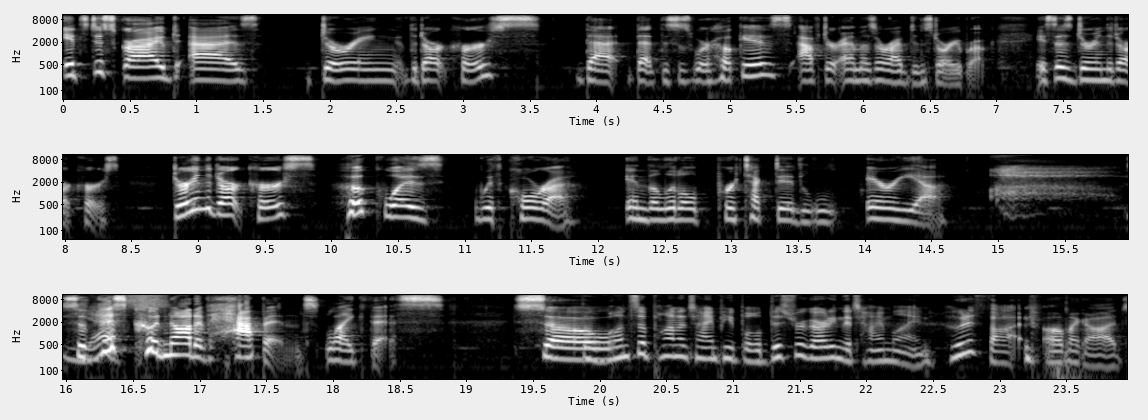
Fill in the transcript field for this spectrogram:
It's described as during the Dark Curse that that this is where Hook is after Emma's arrived in Storybrooke. It says during the Dark Curse. During the Dark Curse, Hook was with Cora in the little protected area. So Yes. this could not have happened like this. So Once upon a time, people disregarding the timeline. Who'd have thought? Oh my god.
